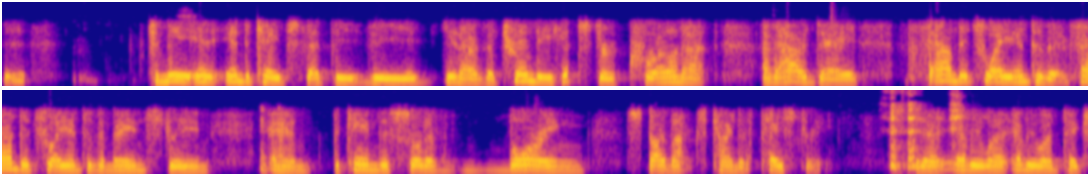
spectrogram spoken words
to me it indicates that the the you know the trendy hipster cronut of our day found its way into the found its way into the mainstream and became this sort of boring Starbucks kind of pastry that everyone everyone takes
